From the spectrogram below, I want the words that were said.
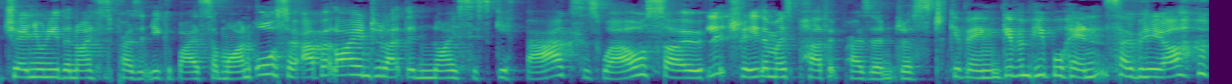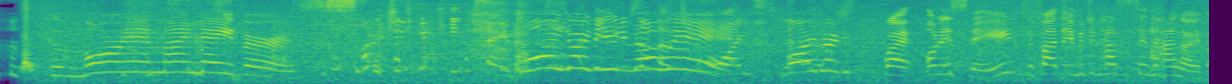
genuinely the nicest present you could buy someone. Also, Abbott Lyon do like the nicest gift bags as well. So literally the most perfect present, just giving giving people hints over here. Good morning, my neighbors. Why do you keep saying that? Why don't you know it? twice Why don't? Right, honestly, the fact that Imogen hasn't seen The Hangover.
